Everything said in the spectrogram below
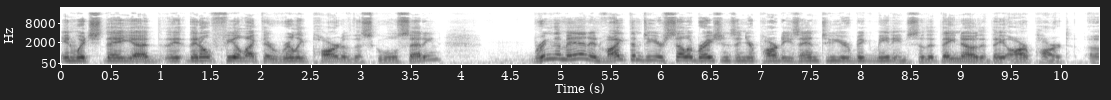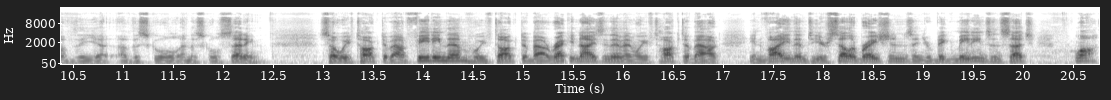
in which they, uh, they, they don't feel like they're really part of the school setting. Bring them in, invite them to your celebrations and your parties and to your big meetings so that they know that they are part of the, uh, of the school and the school setting. So we've talked about feeding them, we've talked about recognizing them, and we've talked about inviting them to your celebrations and your big meetings and such. Well,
